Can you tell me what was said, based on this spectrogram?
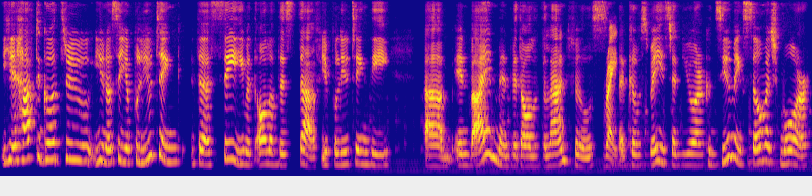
you have to go through, you know, so you're polluting the sea with all of this stuff. You're polluting the um, environment with all of the landfills right. that goes waste, and you are consuming so much more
